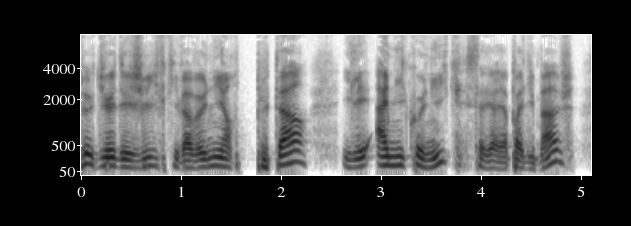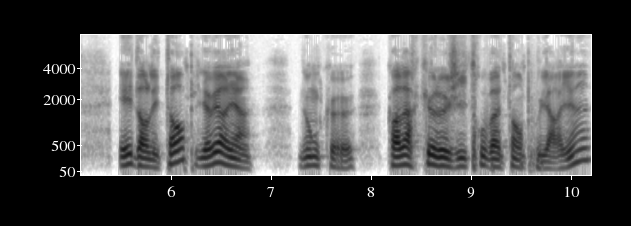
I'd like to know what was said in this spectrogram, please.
le Dieu des Juifs qui va venir plus tard, il est aniconique, c'est-à-dire il n'y a pas d'image, et dans les temples, il n'y avait rien. Donc, euh, quand l'archéologie trouve un temple où il n'y a rien,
